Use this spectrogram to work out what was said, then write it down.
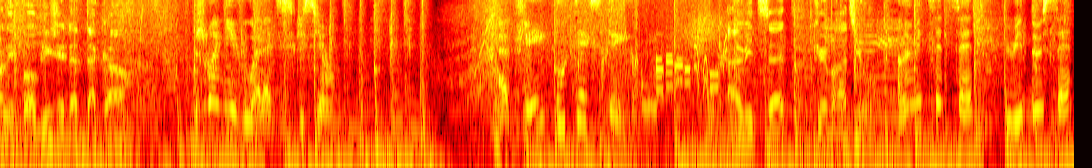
On n'est pas obligé d'être d'accord. Joignez-vous à la discussion. Appelez ou textez. 187 Cube Radio. 1877 827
